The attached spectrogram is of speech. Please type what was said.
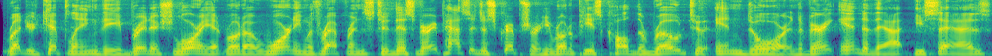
Rudyard Kipling, the British laureate, wrote a warning with reference to this very passage of scripture. He wrote a piece called The Road to Endor. In the very end of that, he says,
